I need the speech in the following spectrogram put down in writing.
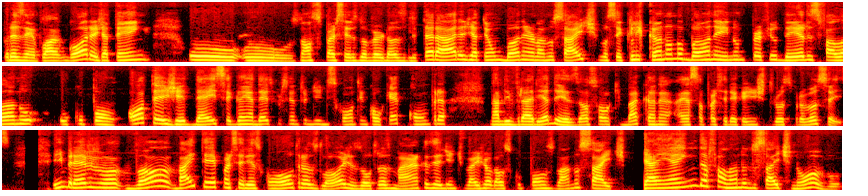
Por exemplo, agora já tem o, os nossos parceiros do Overdose Literária já tem um banner lá no site. Você clicando no banner e no perfil deles, falando o cupom OTG10, você ganha 10% de desconto em qualquer compra na livraria deles. Olha só que bacana essa parceria que a gente trouxe para vocês. Em breve vai ter parcerias com outras lojas, outras marcas, e a gente vai jogar os cupons lá no site. E aí, ainda falando do site novo,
